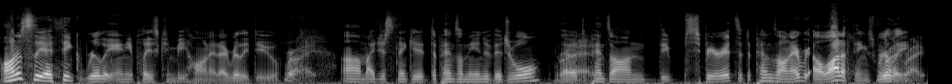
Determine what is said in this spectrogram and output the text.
honestly, I think really any place can be haunted. I really do. Right. Um, I just think it depends on the individual. Uh, Right. it depends on the spirits. It depends on every a lot of things, really. Right, right.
